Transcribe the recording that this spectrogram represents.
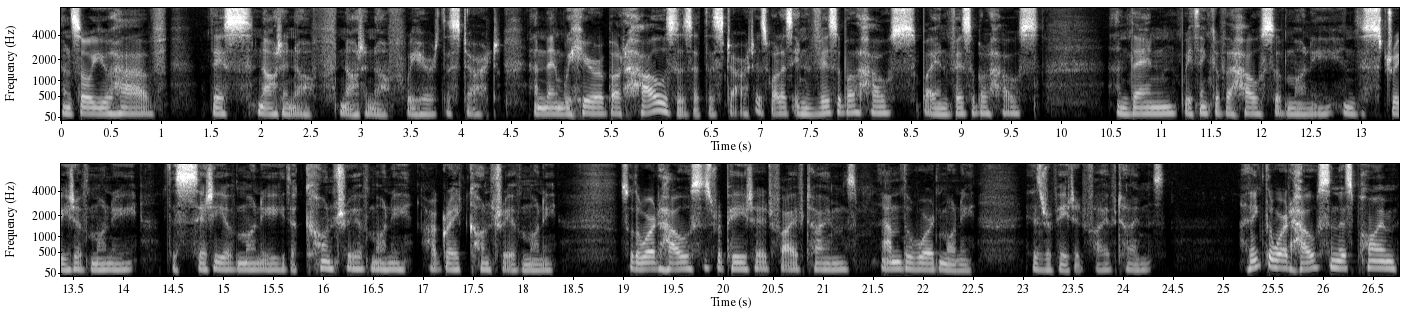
And so you have this not enough, not enough, we hear at the start. And then we hear about houses at the start, as well as invisible house by invisible house. And then we think of the house of money, in the street of money, the city of money, the country of money, our great country of money. So the word house is repeated five times, and the word money is repeated five times. I think the word house in this poem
